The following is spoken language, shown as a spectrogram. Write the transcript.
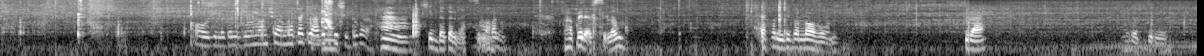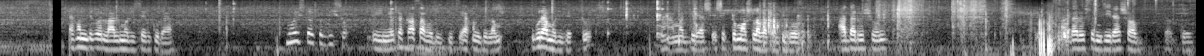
ও ওইগুলো তাহলে গরুর মাংস আর মোচা কি আগে থেকে সিদ্ধ করা? হ্যাঁ সিদ্ধ করে রাখছিলাম। ভাপে রাখছিলাম। এখন দিব লবণ। জিরা হলুদ গুঁড়ো। এখন দেব লাল মরিচের গুঁড়া। মরিচটা তো একটু দিস এই ওটা কাঁচা মরিচ দিচ্ছি এখন দিলাম গুঁড়া মরিচ একটু। আমার দেওয়া শেষ একটু মশলা বাটা দিব আদা রসুন আদা রসুন জিরা সব সব দিয়ে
